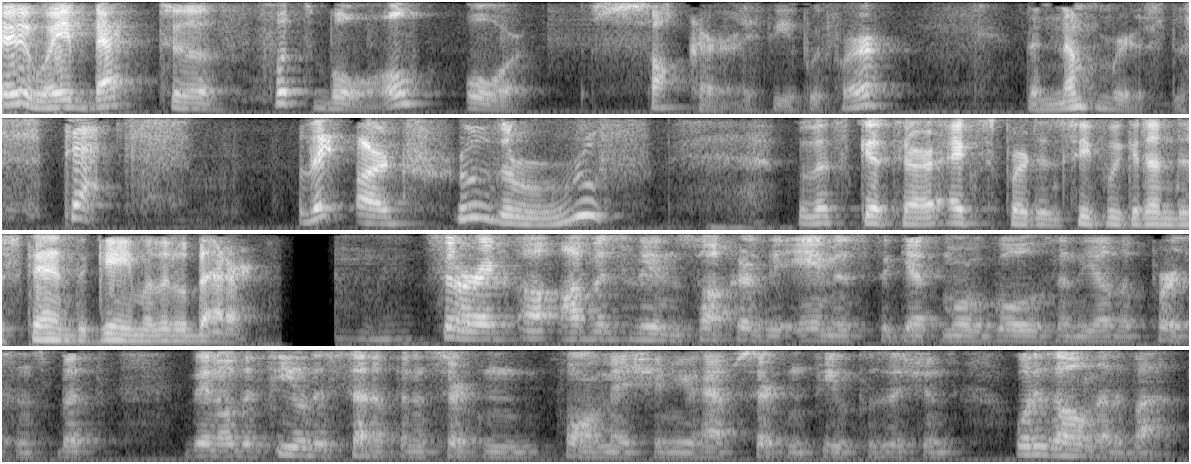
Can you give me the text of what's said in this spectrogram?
Anyway, back to football, or soccer if you prefer. The numbers, the stats, they are through the roof let's get to our expert and see if we could understand the game a little better. So, Eric, obviously in soccer the aim is to get more goals than the other persons, but you know the field is set up in a certain formation. You have certain field positions. What is all that about?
